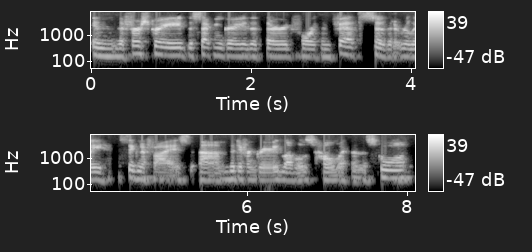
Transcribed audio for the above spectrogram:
in the first grade, the second grade, the third, fourth, and fifth, so that it really signifies um, the different grade levels home within the school.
